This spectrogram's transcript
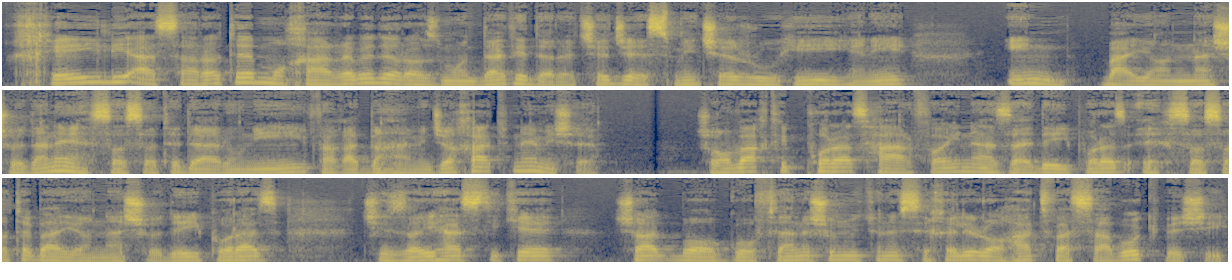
خیلی اثرات مخرب دراز مدتی داره. چه جسمی چه روحی. یعنی این بیان نشدن احساسات درونی فقط به همینجا ختم نمیشه. شما وقتی پر از حرفایی نزده ای پر از احساسات بیان نشده ای پر از چیزایی هستی که شاید با گفتنشون می‌تونستی خیلی راحت و سبک بشی.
